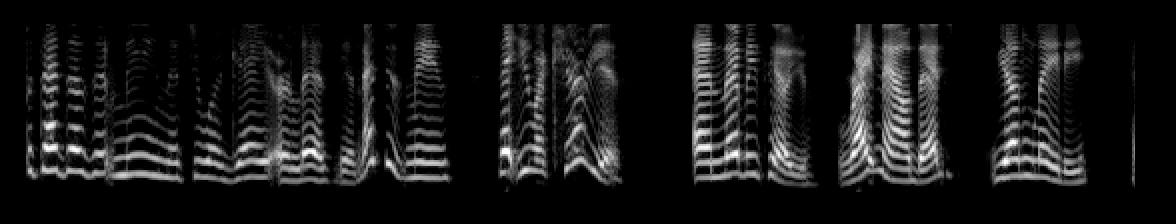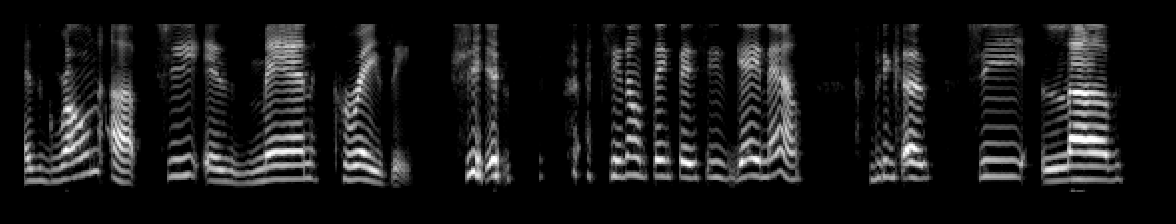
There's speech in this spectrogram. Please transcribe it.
But that doesn't mean that you are gay or lesbian. That just means that you are curious. And let me tell you, right now, that young lady has grown up. She is man crazy. She is she don't think that she's gay now because she loves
